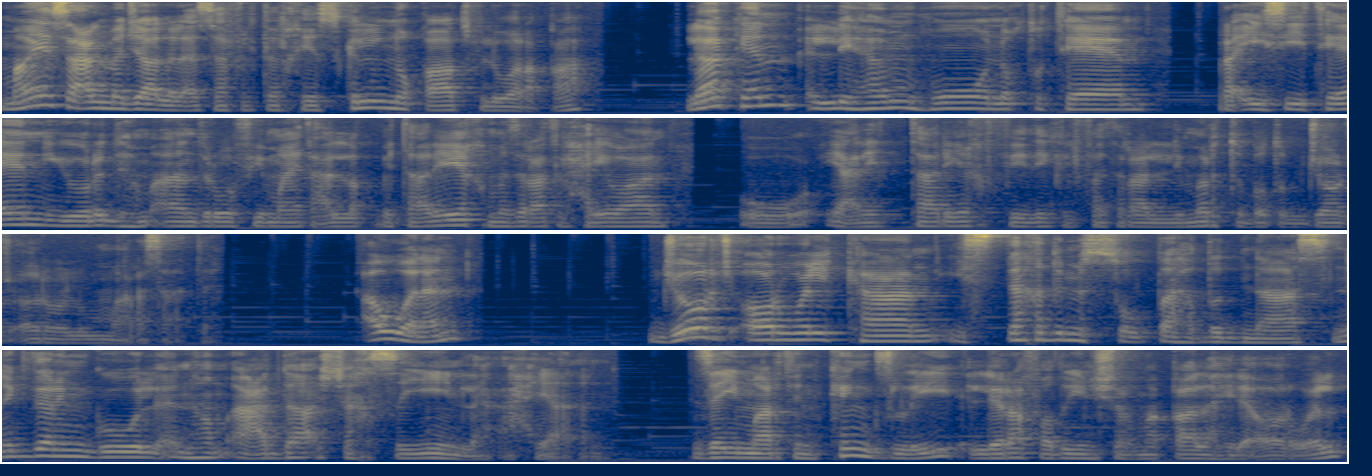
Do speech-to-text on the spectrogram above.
ما يسع المجال للأسف لتلخيص كل النقاط في الورقة لكن اللي يهم هو نقطتين رئيسيتين يوردهم أندرو فيما يتعلق بتاريخ مزرعة الحيوان ويعني التاريخ في ذيك الفترة اللي مرتبط بجورج أورويل وممارساته. أولا جورج أورويل كان يستخدم السلطة ضد ناس نقدر نقول إنهم أعداء شخصيين له أحيانا زي مارتن كينغزلي اللي رفض ينشر مقالة إلى أورويل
